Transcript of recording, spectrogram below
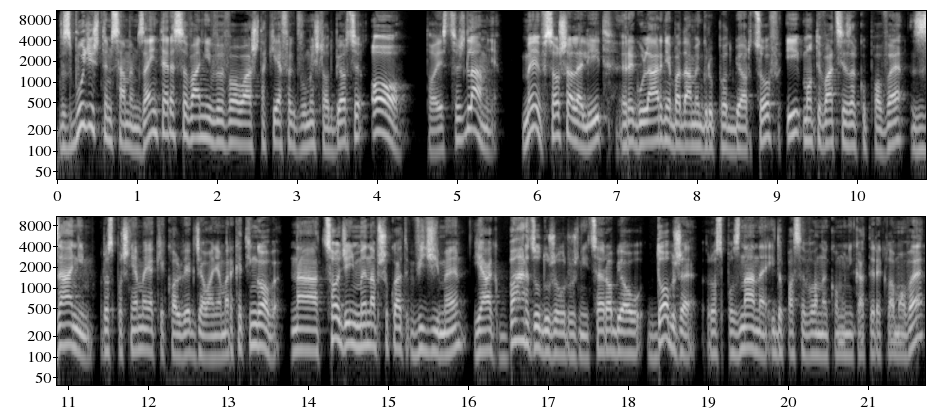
Wzbudzisz tym samym zainteresowanie i wywołasz taki efekt w umyśle odbiorcy: O, to jest coś dla mnie. My w Social Elite regularnie badamy grupy odbiorców i motywacje zakupowe, zanim rozpoczniemy jakiekolwiek działania marketingowe. Na co dzień my na przykład widzimy, jak bardzo dużą różnicę robią dobrze rozpoznane i dopasowane komunikaty reklamowe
